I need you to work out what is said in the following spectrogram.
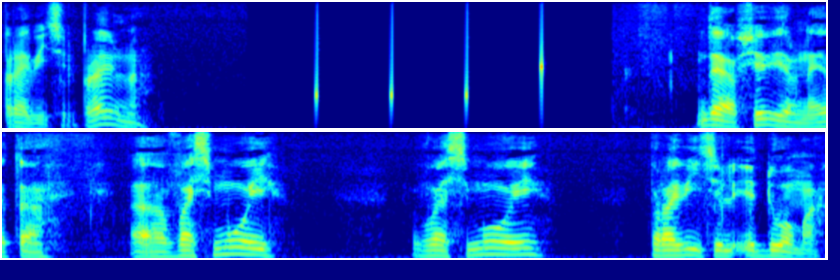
правитель, правильно? Да, все верно. Это а, восьмой, восьмой правитель Эдома.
